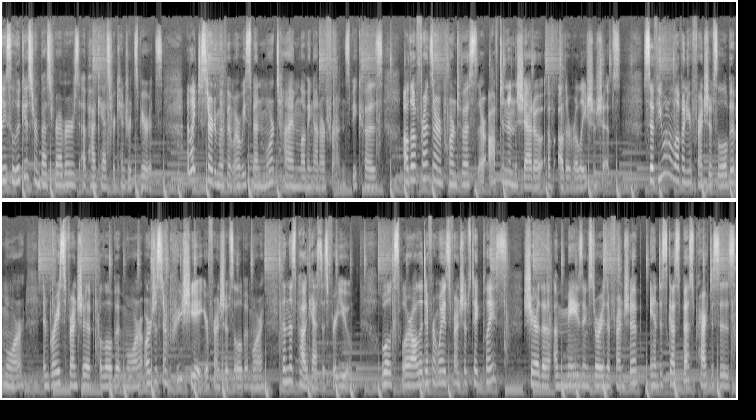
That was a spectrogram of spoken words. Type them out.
I'm Lucas from Best Forevers, a podcast for kindred spirits. I'd like to start a movement where we spend more time loving on our friends because although friends are important to us, they're often in the shadow of other relationships. So if you want to love on your friendships a little bit more, embrace friendship a little bit more, or just appreciate your friendships a little bit more, then this podcast is for you. We'll explore all the different ways friendships take place, share the amazing stories of friendship, and discuss best practices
